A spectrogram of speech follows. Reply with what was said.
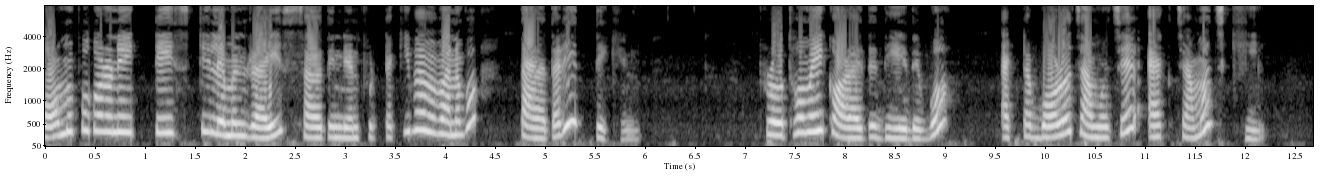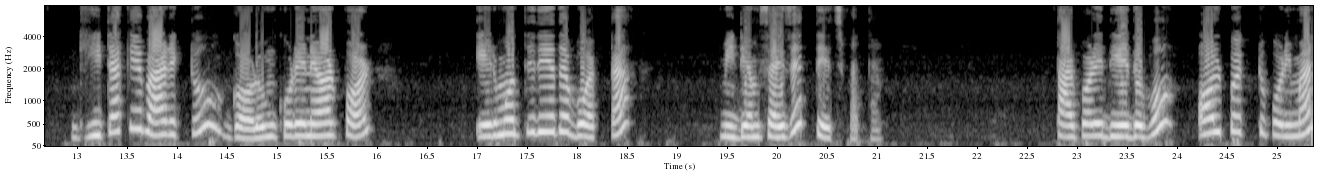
কম উপকরণে এই tasty lemon rice south Indian ফুডটা কীভাবে বানাবো, তাড়াতাড়ি দেখে প্রথমেই কড়াইতে দিয়ে দেবো একটা বড় চামচের এক চামচ ঘি। ঘিটাকে এবার একটু গরম করে নেওয়ার পর এর মধ্যে দিয়ে দেব একটা মিডিয়াম সাইজের তেজপাতা। তারপরে দিয়ে দেব অল্প একটু পরিমাণ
